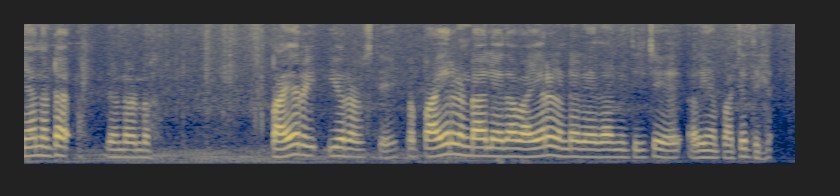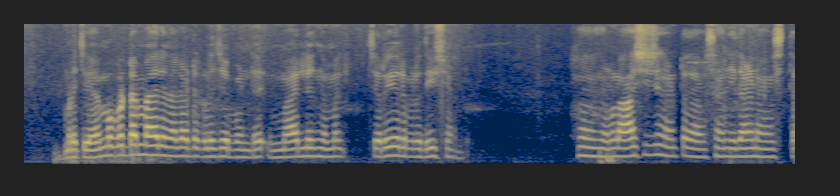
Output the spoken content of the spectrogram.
ഞാൻ നട്ട ഇതുണ്ടോ കണ്ടോ? പയർ ഈ ഒരു അവസ്ഥയായി ഇപ്പം പയർ കണ്ടാലേതാ കണ്ടാലും ഏതാന്ന് തിരിച്ച് അറിയാൻ പറ്റത്തില്ല. നമ്മുടെ ചേമ്പക്കൊട്ടന്മാർ നല്ലതായിട്ട് കളിച്ചപ്പോണ്ട് ഇമാരിൽ നമ്മൾ ചെറിയൊരു പ്രതീക്ഷയുണ്ട്. നമ്മൾ ആശിച്ച് നട്ടത് അവസാനം ഇതാണ് അവസ്ഥ.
